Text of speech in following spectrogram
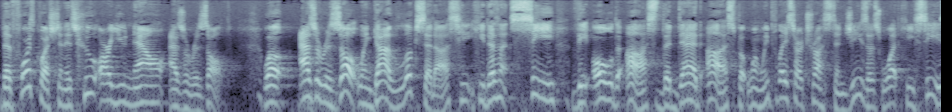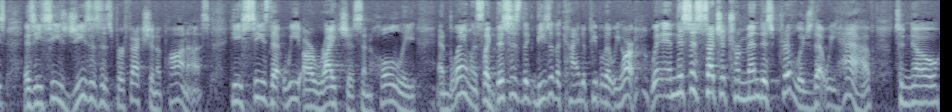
the fourth question is who are you now as a result? Well, as a result, when God looks at us, he, he doesn't see the old us, the dead us, but when we place our trust in Jesus, what he sees is he sees Jesus' perfection upon us. He sees that we are righteous and holy and blameless. Like this is the, these are the kind of people that we are. And this is such a tremendous privilege that we have to know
